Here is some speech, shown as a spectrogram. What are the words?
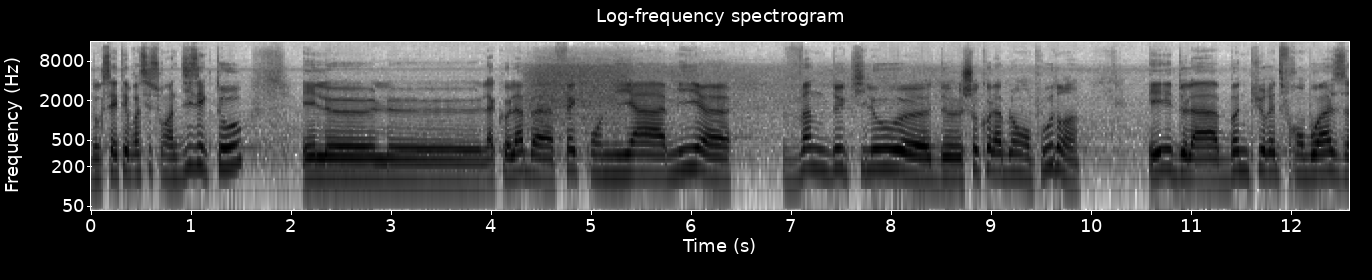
Donc ça a été brassé sur un 10 hecto et la collab a fait qu'on y a mis 22 euh, kg euh, de chocolat blanc en poudre et de la bonne purée de framboise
